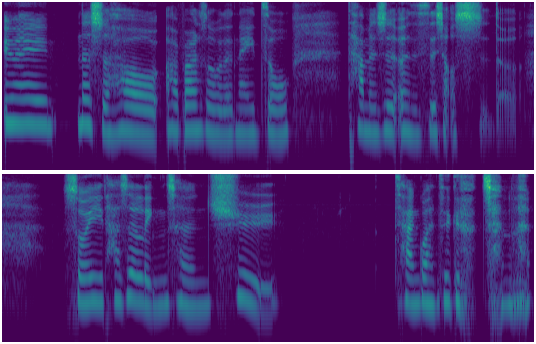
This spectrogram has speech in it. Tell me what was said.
因为那时候阿巴索的那一周，他们是二十四小时的，所以他是凌晨去参观这个 展览。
